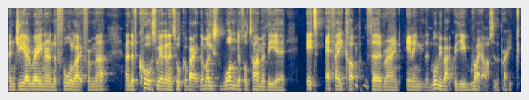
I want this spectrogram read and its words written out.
and Gio Reyna and the fallout from that. And of course, we are going to talk about the most wonderful time of the year. It's FA Cup third round in England. We'll be back with you right after the break.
